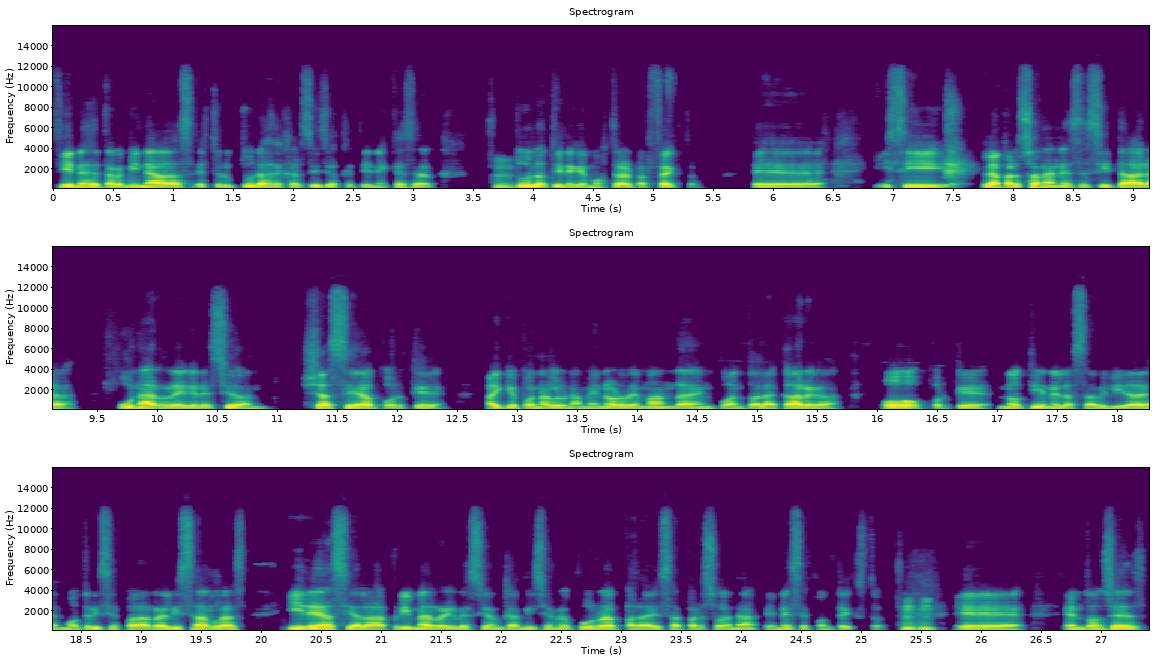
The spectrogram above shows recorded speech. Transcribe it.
tienes determinadas estructuras de ejercicios que tienes que hacer, hmm. tú lo tienes que mostrar perfecto. Eh, y si la persona necesitara una regresión, ya sea porque hay que ponerle una menor demanda en cuanto a la carga o porque no tiene las habilidades motrices para realizarlas, iré hacia la primera regresión que a mí se me ocurra para esa persona en ese contexto. Eh, entonces,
